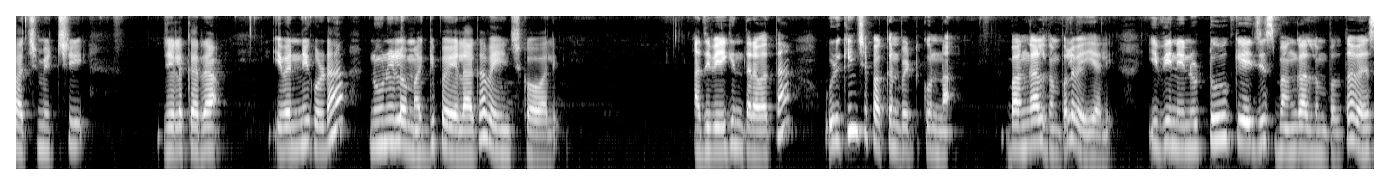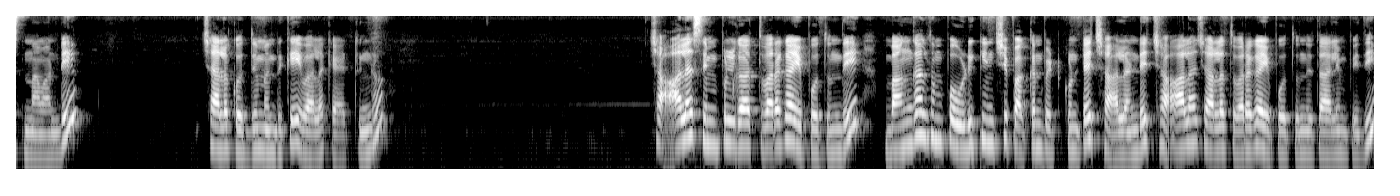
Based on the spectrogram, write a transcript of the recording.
పచ్చిమిర్చి జీలకర్ర ఇవన్నీ కూడా నూనెలో మగ్గిపోయేలాగా వేయించుకోవాలి. అది వేగిన తర్వాత ఉడికించి పక్కన పెట్టుకున్న బంగాళదుంపలు వేయాలి. ఇవి నేను టూ కేజీస్ బంగాళదుంపలతో వేస్తున్నామండి. చాలా కొద్ది మందికే ఇవాళ క్యాటరింగ్. చాలా సింపుల్గా త్వరగా అయిపోతుంది. బంగాళదుంప ఉడికించి పక్కన పెట్టుకుంటే చాలండి. చాలా చాలా త్వరగా అయిపోతుంది తాలింపు ఇది.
